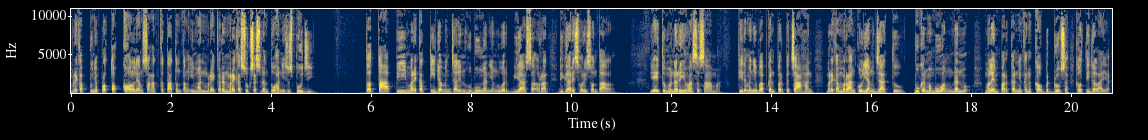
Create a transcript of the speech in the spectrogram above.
mereka punya protokol yang sangat ketat tentang iman mereka dan mereka sukses dan Tuhan Yesus puji. Tetapi mereka tidak menjalin hubungan yang luar biasa erat di garis horizontal yaitu menerima sesama, tidak menyebabkan perpecahan. Mereka merangkul yang jatuh, bukan membuang dan melemparkannya karena kau berdosa, kau tidak layak.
